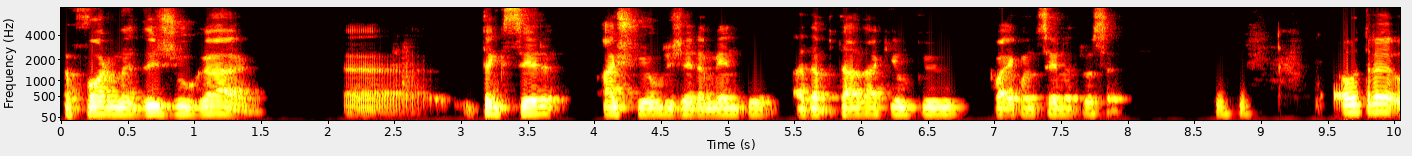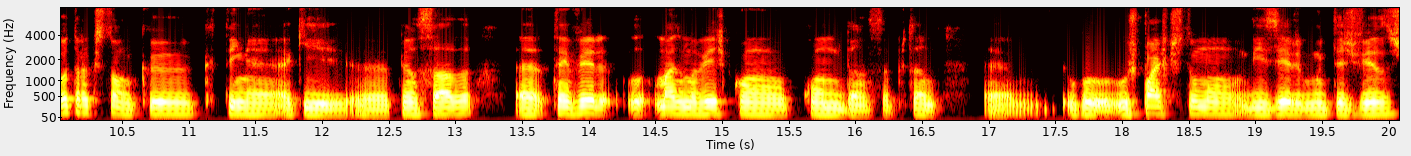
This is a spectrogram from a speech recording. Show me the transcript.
A forma de jogar uh, tem que ser acho eu, ligeiramente adaptada àquilo que, que vai acontecer na tua série. Uhum. Outra, outra questão que, que tinha aqui uh, pensada uh, tem a ver, mais uma vez, com, com mudança. Portanto, os pais costumam dizer muitas vezes,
